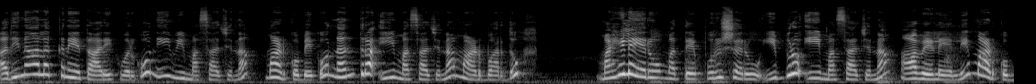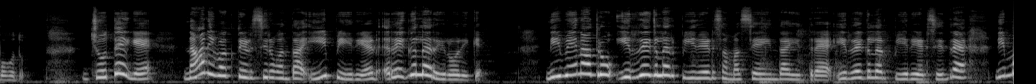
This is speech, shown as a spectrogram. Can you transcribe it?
ಹದಿನಾಲ್ಕನೇ ತಾರೀಕುವರೆಗೂ ನೀವು ಈ ಮಸಾಜನ್ನು ಮಾಡ್ಕೋಬೇಕು. ನಂತರ ಈ ಮಸಾಜನ್ನು ಮಾಡಬಾರ್ದು. ಮಹಿಳೆಯರು ಮತ್ತು ಪುರುಷರು ಇಬ್ಬರು ಈ ಮಸಾಜನ್ನು ಆ ವೇಳೆಯಲ್ಲಿ ಮಾಡ್ಕೋಬಹುದು. ಜೊತೆಗೆ ನಾನಿವಾಗ ತಿಳಿಸಿರುವಂಥ ಈ ಪೀರಿಯಡ್ ರೆಗ್ಯುಲರ್ ಇರೋರಿಗೆ ನೀವೇನಾದರೂ ಇರ್ರೆಗ್ಯುಲರ್ ಪೀರಿಯಡ್ ಸಮಸ್ಯೆಯಿಂದ ಇದ್ದರೆ ಇರ್ರೆಗ್ಯುಲರ್ ಪೀರಿಯಡ್ಸ್ ಇದ್ದರೆ ನಿಮ್ಮ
